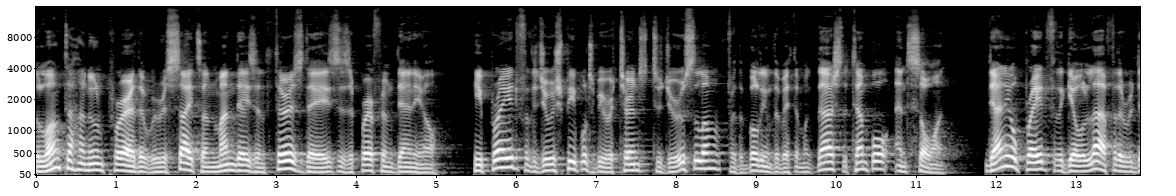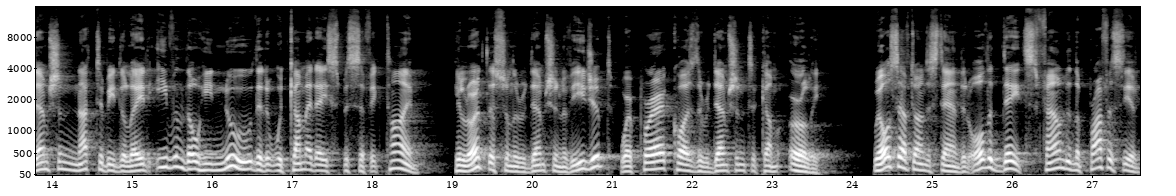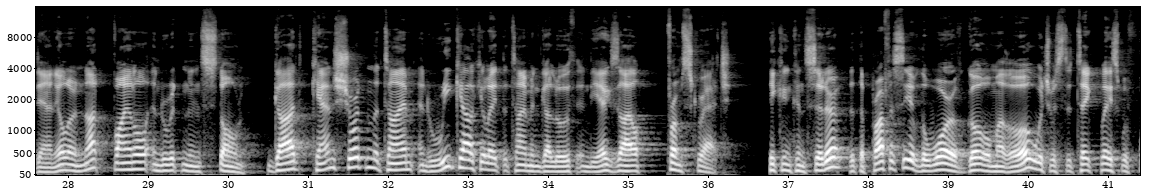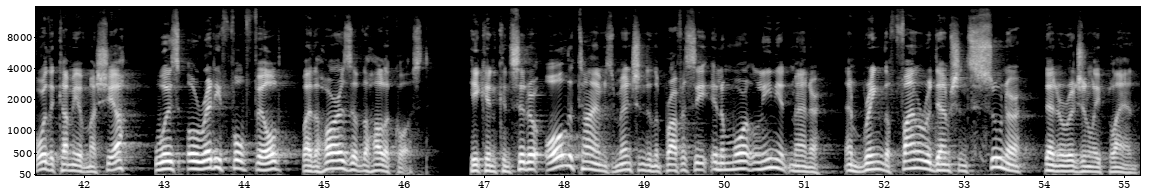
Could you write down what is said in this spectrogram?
The long Tahanun prayer that we recite on Mondays and Thursdays is a prayer from Daniel. He prayed for the Jewish people to be returned to Jerusalem, for the building of the Beit HaMikdash, the temple, and so on. Daniel prayed for the Geulah, for the redemption not to be delayed, even though he knew that it would come at a specific time. He learnt this from the redemption of Egypt, where prayer caused the redemption to come early. We also have to understand that all the dates found in the prophecy of Daniel are not final and written in stone. God can shorten the time and recalculate the time in Galuth, in the exile, from scratch. He can consider that the prophecy of the war of Gog Magog, which was to take place before the coming of Mashiach, was already fulfilled by the horrors of the Holocaust. He can consider all the times mentioned in the prophecy in a more lenient manner and bring the final redemption sooner than originally planned.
